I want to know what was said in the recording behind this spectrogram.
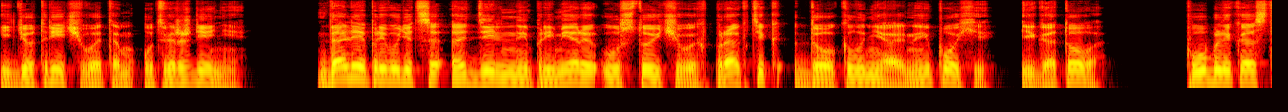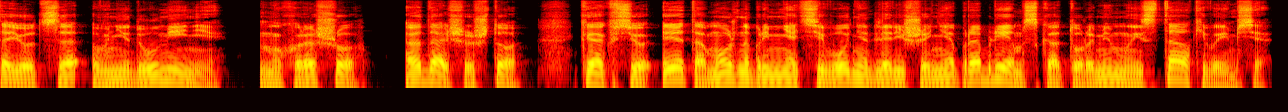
идет речь в этом утверждении? Далее приводятся отдельные примеры устойчивых практик до колониальной эпохи, и готово. Публика остается в недоумении. Ну хорошо. А дальше что? Как все это можно применять сегодня для решения проблем, с которыми мы сталкиваемся?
